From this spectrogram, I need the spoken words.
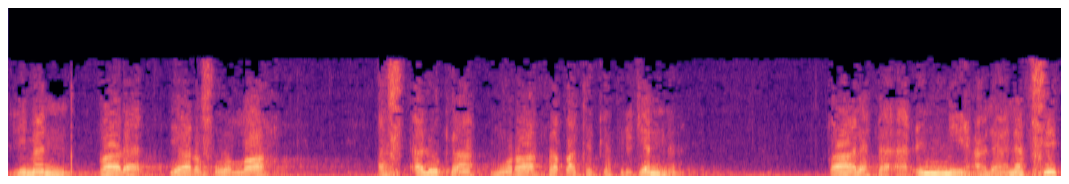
لمن قال يا رسول الله أسألك مرافقتك في الجنة. قال فأعني على نفسك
